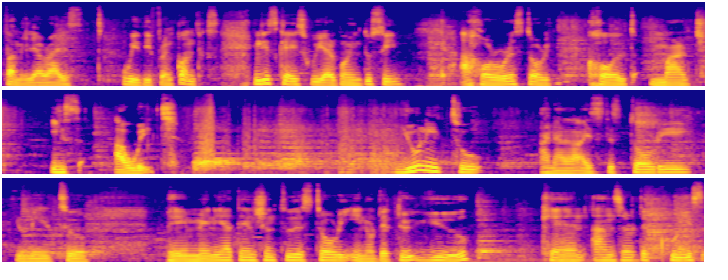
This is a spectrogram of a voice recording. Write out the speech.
familiarized with different contexts. In this case, we are going to see a horror story called Marge is a witch. You need to analyze the story, you need to pay many attention to the story in order to you can answer the quiz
